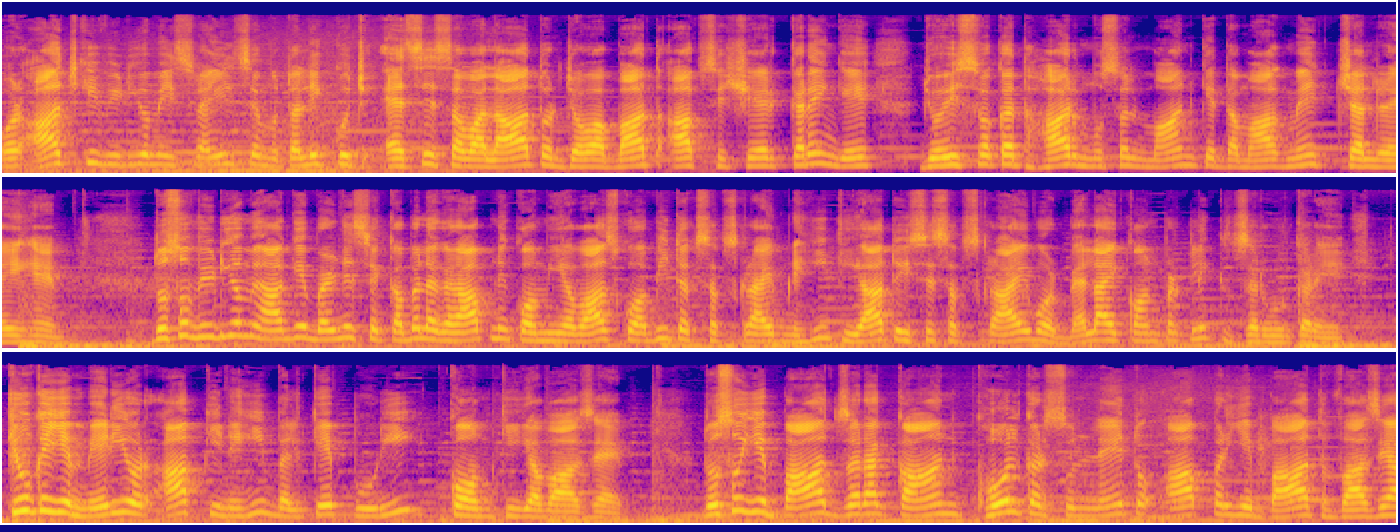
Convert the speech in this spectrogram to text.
और आज की वीडियो में इसराइल से मुतलिक कुछ ऐसे सवाल और जवाब आपसे शेयर करेंगे जो इस वक्त हर मुसलमान के दिमाग में चल रहे हैं। दोस्तों, वीडियो में आगे बढ़ने से कबल अगर आपने कौमी आवाज़ को अभी तक सब्सक्राइब नहीं किया तो इसे सब्सक्राइब और बेल आइकॉन पर क्लिक ज़रूर करें, क्योंकि ये मेरी और आपकी नहीं, बल्कि पूरी कौम की आवाज़ है। दोस्तों, ये बात ज़रा कान खोल कर सुन लें तो आप पर यह बात वाजिया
